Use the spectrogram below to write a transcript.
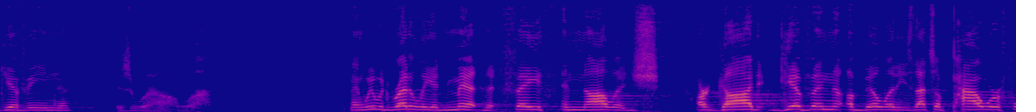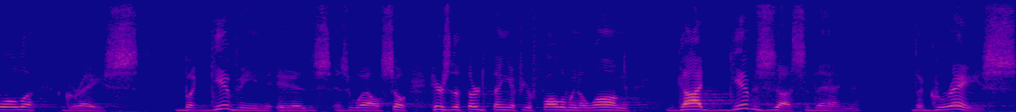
giving as well. Man, we would readily admit that faith and knowledge are God given abilities. That's a powerful grace. But giving is as well. So here's the third thing if you're following along God gives us then the grace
